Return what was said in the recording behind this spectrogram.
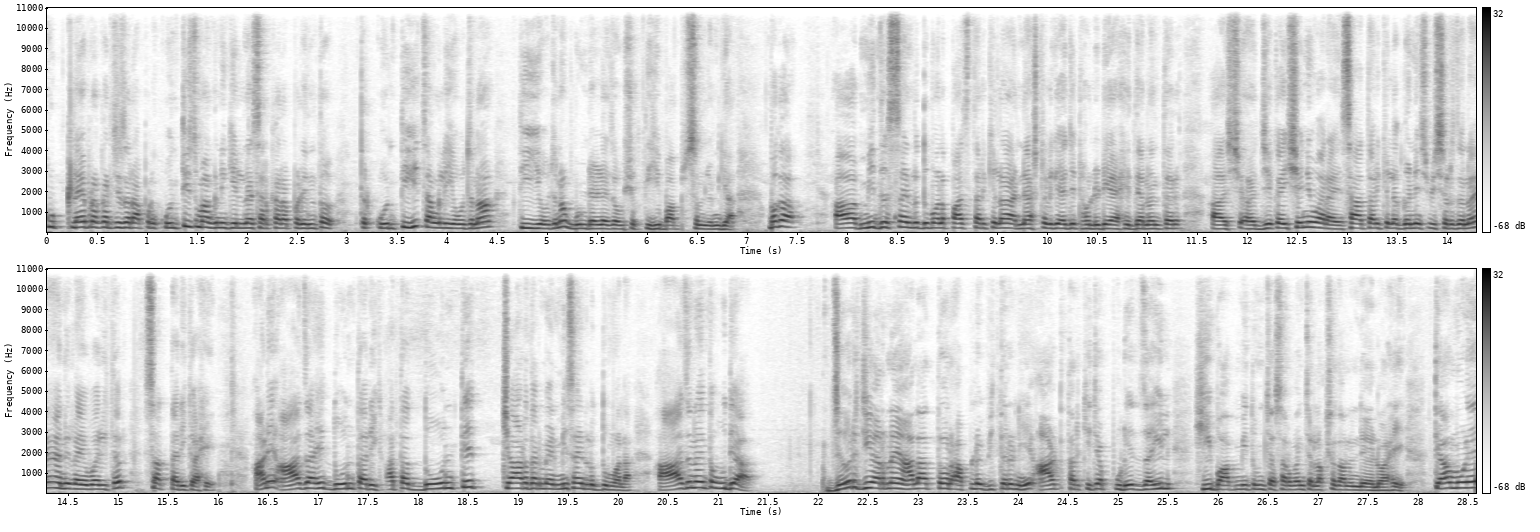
कुठल्याही प्रकारची जर आपण कोणतीच मागणी केली नाही सरकारापर्यंत तर कोणतीही चांगली योजना ती योजना गुंडाळल्या जाऊ शकते. ही बाब समजून घ्या. बघा मी जसं सांगितलं तुम्हाला पाच तारखेला नॅशनल गॅजेट हॉलिडे आहे. त्यानंतर श जे काही शनिवार आहे सहा तारखेला गणेश विसर्जन आहे आणि रविवारी तर सात तारीख आहे. आणि आज आहे दोन तारीख. आता दोन ते चार दरम्यान मी सांगितलं तुम्हाला आज नाही तर उद्या. जर जी आर नाही आला तर आपलं वितरण हे आठ तारखेच्या पुढे जाईल ही बाब मी तुमच्या सर्वांच्या लक्षात आणून द्यायलो आहे. त्यामुळे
